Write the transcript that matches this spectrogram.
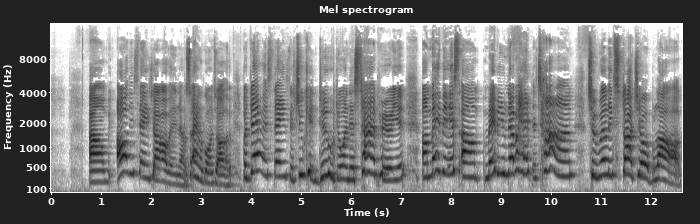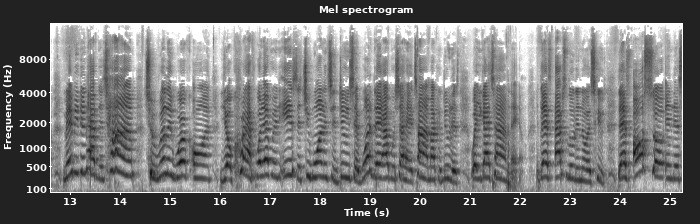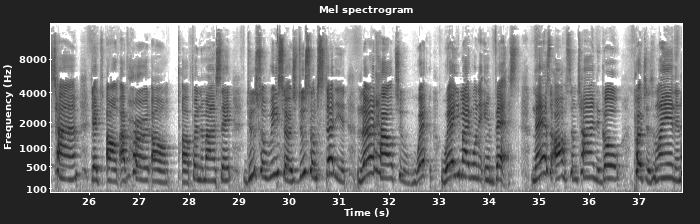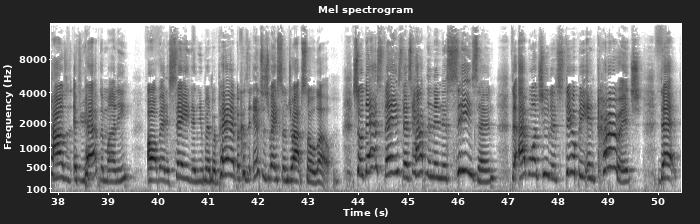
Um, all these things y'all already know, so I ain't gonna go into all of it. But there is things that you can do during this time period. Um, maybe it's um, maybe you never had the time to really start your blog. Maybe you didn't have the time to really work on your craft, whatever it is that you wanted to do. You said one day I wish I had time, I could do this. Well, you got time now. There's absolutely no excuse. There's also in this time that um, I've heard um, a friend of mine say, do some research, do some studying, learn how to where where you might want to invest. Now is an awesome time to go purchase land and houses if you have the money already saved and you've been prepared because the interest rates have dropped so low. So there's things that's happening in this season that I want you to still be encouraged that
